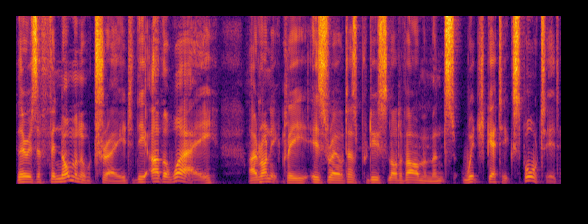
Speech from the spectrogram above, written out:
there is a phenomenal trade the other way Ironically, Israel does produce a lot of armaments which get exported.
